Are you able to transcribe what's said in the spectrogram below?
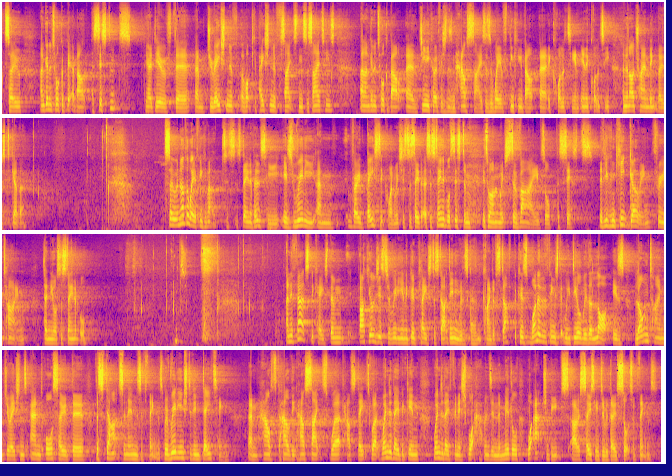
So, I'm going to talk a bit about persistence, the idea of the um, duration of, of, occupation of sites and societies, and I'm going to talk about uh, Gini coefficients and house size as a way of thinking about uh, equality and inequality, and then I'll try and link those together. So, another way of thinking about sustainability is really um, a very basic one, which is to say that a sustainable system is one which survives or persists. If you can keep going through time, then you're sustainable. Oops. And if that's the case, then archaeologists are really in a good place to start dealing with this kind of stuff because one of the things that we deal with a lot is long time durations and also the, the starts and ends of things. We're really interested in dating um, how, how, the, how sites work, how states work, when do they begin, when do they finish, what happens in the middle, what attributes are associated with those sorts of things.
